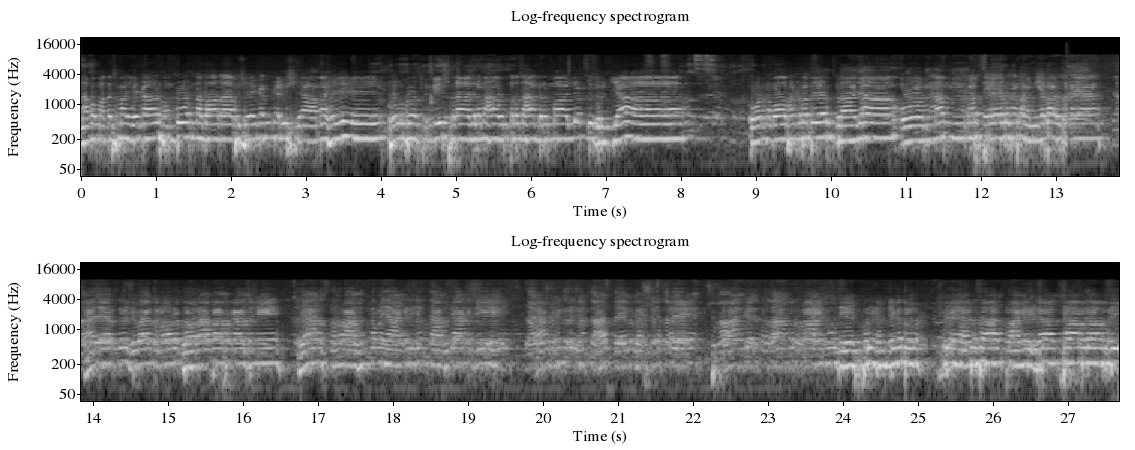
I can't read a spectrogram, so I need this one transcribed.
नवमदशम एकादश सम्पूर्णबालाभिषेकं करिष्यामहे। भूर्भुव श्रीश्वराय नमः। उत्तरतः निर्माल्यं विसृज्य। ॐ नमो भगवते रुद्राय। ॐ नमः रुद्रमन्यपर्दय शिवातनोरघोरापापकाशिनी ध्यानस्तनवासिन्तमया गिरिचिन्ताभुजाकशी पुरुषं जगत्। श्रेयसात्वागिरिशाच्छावदामसि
